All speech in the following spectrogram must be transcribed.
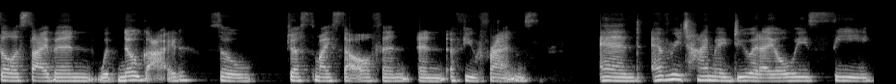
psilocybin with no guide, so just myself and and a few friends. And every time I do it, I always see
